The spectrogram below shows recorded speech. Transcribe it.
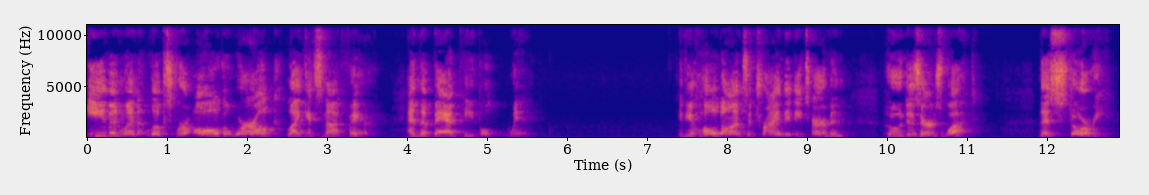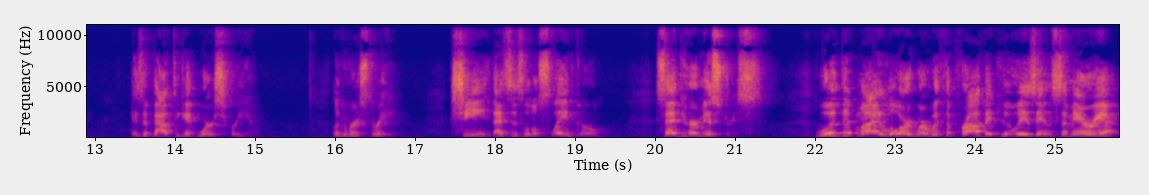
Even when it looks for all the world like it's not fair, and the bad people win. If you hold on to trying to determine who deserves what, this story is about to get worse for you. Look at verse 3. She, that's this little slave girl, said to her mistress, Would that my Lord were with the prophet who is in Samaria.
